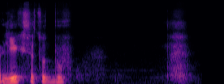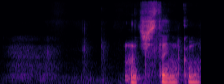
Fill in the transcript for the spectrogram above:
Лікся тут був. На чистенькому.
